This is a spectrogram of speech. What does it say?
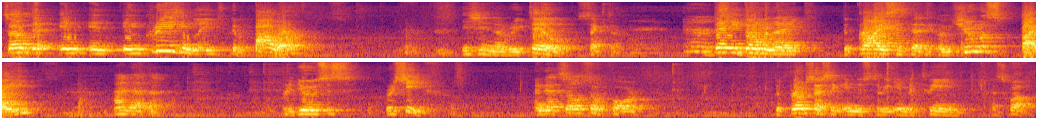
So the, in, in increasingly the power is in the retail sector. They dominate the prices that the consumers pay and that the producers receive. And that's also for the processing industry in between as well.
